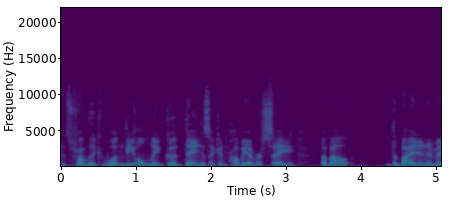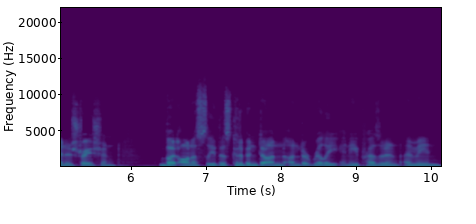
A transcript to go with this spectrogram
it's probably one of the only good things I can probably ever say about the Biden administration but honestly this could have been done under really any president I mean.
